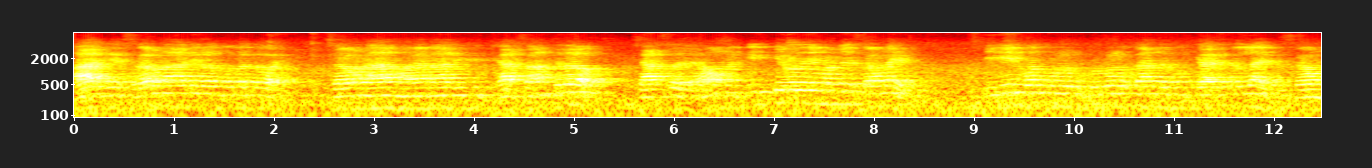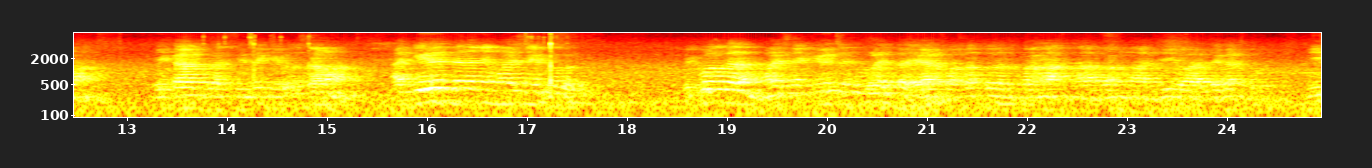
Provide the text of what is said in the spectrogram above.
ಹಾಗೆ ಶ್ರವಣಾದಿಗಳ ಮೂಲಕವಾಗಿ ಶ್ರವಣ ಮನನಾದಿ ಧ್ಯಾಸ ಅಂತಿದಾವ ಶಾಸ್ತ್ರ ಅವನ ಕೇಳೋದು ಏನ್ ಮಾಡಿದ್ರೆ ಶ್ರವಣ ಇದೆ ಈಗೇನು ಬಂದು ಗುರುಗಳ ಮುಖಾಂತರ ಮುಖ್ಯ ಆಗಿರಲ್ಲ ಇದು ಶ್ರವಣ. ಏಕಾಗ್ರತೆಯಿಂದ ಕೇಳೋದು ಶ್ರವಣ. ಆ ಕೇಳಿದ್ದನ್ನ ನಿಮ್ಮ ಮನಸ್ಸಿನ ಇಟ್ಕೋಬೇಕು ಇಟ್ಕೊಳ್ಳೋದ ಮನಸ್ಸಿನ ಕೇಳಿದ್ರೆ ಇರ್ತಾರೆ ಯಾರಪ್ಪ ತತ್ವ ಪರಮಾತ್ಮ, ಬ್ರಹ್ಮ, ಜೀವ, ಜಗತ್ತು, ಈ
